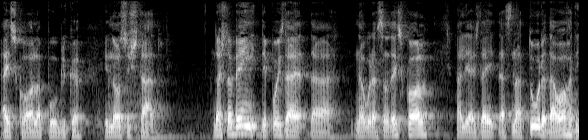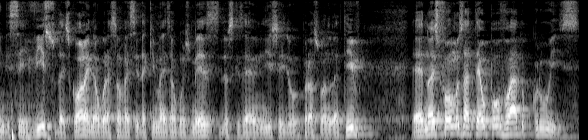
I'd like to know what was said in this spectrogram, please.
a escola pública em nosso estado. Nós também, depois da, da inauguração da escola, aliás, da, da, assinatura da ordem de serviço da escola, a inauguração vai ser daqui mais alguns meses, se Deus quiser, o início do próximo ano letivo, é, nós fomos até o povoado Cruz,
